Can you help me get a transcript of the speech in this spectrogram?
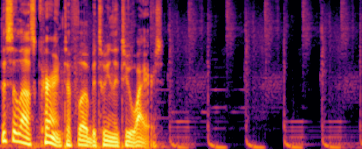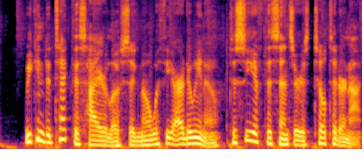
This allows current to flow between the two wires. We can detect this high or low signal with the Arduino to see if the sensor is tilted or not.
